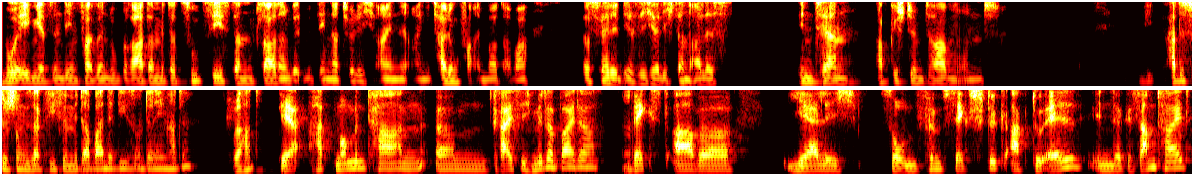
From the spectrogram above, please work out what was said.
Nur eben jetzt in dem Fall, wenn du Berater mit dazu ziehst, dann klar, dann wird mit denen natürlich eine, eine Teilung vereinbart, aber das werdet ihr sicherlich dann alles intern abgestimmt haben. Und wie, hattest du schon gesagt, wie viele Mitarbeiter dieses Unternehmen hatte oder hat? Der hat momentan ähm, 30 Mitarbeiter, ja. wächst aber jährlich so um fünf, sechs Stück aktuell in der Gesamtheit.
